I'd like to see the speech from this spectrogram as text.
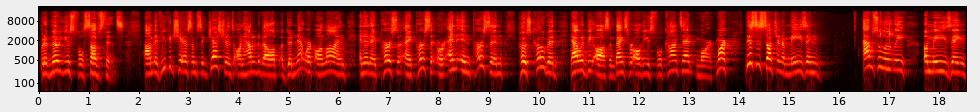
but have no useful substance. Um, if you could share some suggestions on how to develop a good network online and in a person, a person, or and in person post COVID, that would be awesome. Thanks for all the useful content, Mark. Mark, this is such an amazing, absolutely amazing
